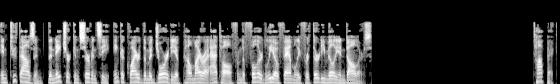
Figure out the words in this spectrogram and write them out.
In 2000, the Nature Conservancy, Inc. acquired the majority of Palmyra Atoll from the Fullard Leo family for $30 million. Topic:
